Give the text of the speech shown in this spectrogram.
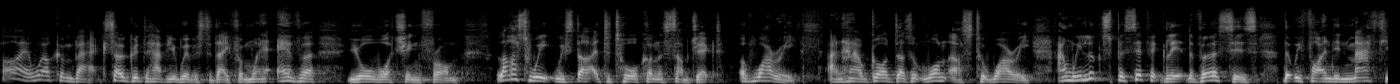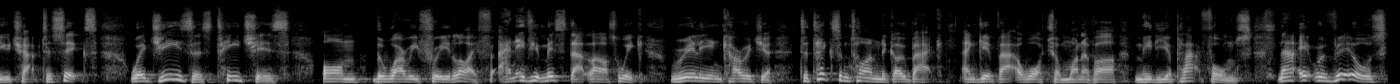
Hi, and welcome back. So good to have you with us today from wherever you're watching from. Last week, we started to talk on the subject of worry and how God doesn't want us to worry. And we looked specifically at the verses that we find in Matthew chapter 6, where Jesus teaches on the worry free life. And if you missed that last week, really encourage you to take some time to go back and give that a watch on one of our media platforms. Now, it reveals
